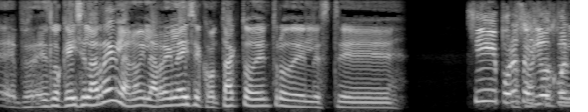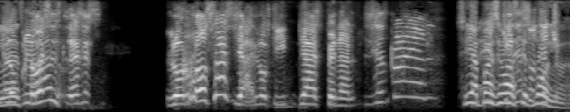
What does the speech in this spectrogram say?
Eh, pues es lo que dice la regla, ¿no? Y la regla dice contacto dentro del este. Sí, por eso, y lo, lo, lo haces, le haces, lo rozas, ya, lo, ya es penal. Dices, sí, ya parece básquetbol. De hecho,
